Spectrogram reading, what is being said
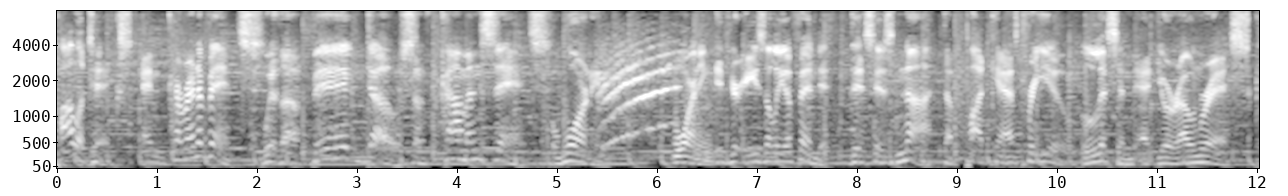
politics, and current events with a big dose of common sense. Warning. Warning. If you're easily offended, this is not the podcast for you. Listen at your own risk.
